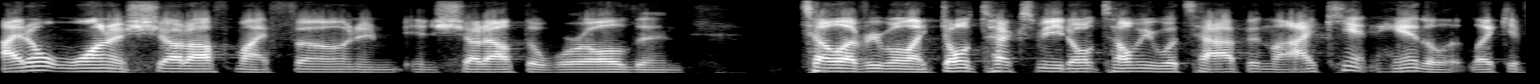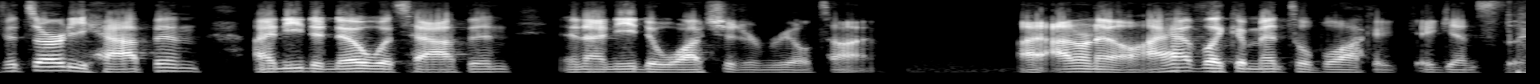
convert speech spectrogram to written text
I don't want to shut off my phone and, and shut out the world and tell everyone like don't text me don't tell me what's happened like, i can't handle it like if it's already happened i need to know what's happened and i need to watch it in real time i, I don't know. I have like a mental block against this.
